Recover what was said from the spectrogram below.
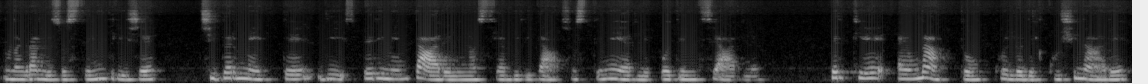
una grande sostenitrice, ci permette di sperimentare le nostre abilità, sostenerle, potenziarle, perché è un atto, quello del cucinare,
